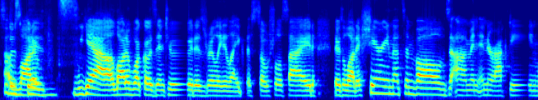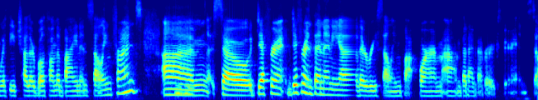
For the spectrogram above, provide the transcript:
so a lot of yeah a lot of what goes into it is really like the social side there's a lot of sharing that's involved um, and interacting with each other both on the buying and selling front um, Mhm. so different different than any other reselling platform um, that i've ever experienced so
